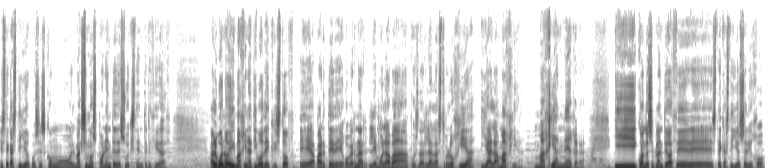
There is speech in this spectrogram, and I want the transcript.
este castillo, pues es como el máximo exponente de su excentricidad. Al bueno e imaginativo de Christophe, eh, aparte de gobernar, le molaba pues darle a la astrología y a la magia, magia negra. Y cuando se planteó hacer eh, este castillo, se dijo,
